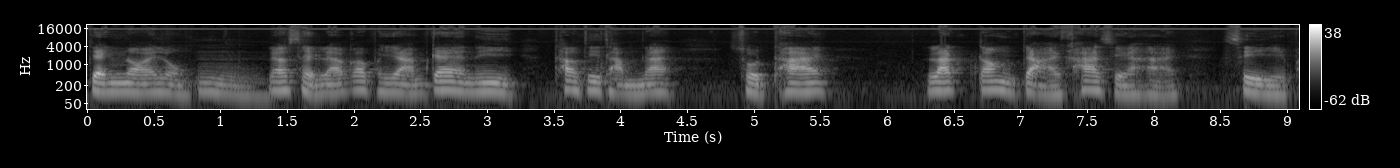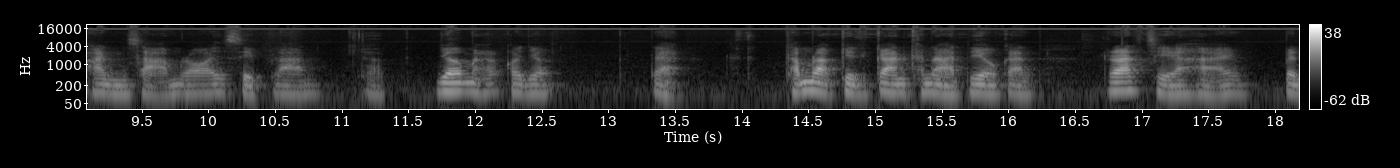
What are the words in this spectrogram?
เจ๊งน้อยลงอืมแล้วเสร็จแล้วก็พยายามแก้หนี้เท่าที่ทำได้ สุดท้ายรัฐต้องจ่ายค่าเสียหาย 4,310 ล้านครับเยอะไหมครับก็เยอะ แต่สำหรับกิจการขนาดเดียวกัน รัฐเสียหายเป็น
